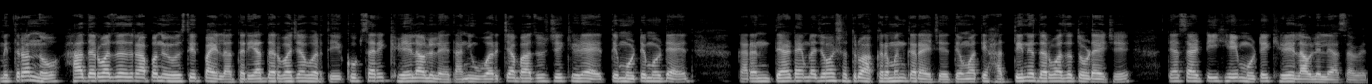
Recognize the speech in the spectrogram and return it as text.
मित्रांनो हा दरवाजा जर आपण व्यवस्थित पाहिला तर या दरवाजावरती खूप सारे खिळे लावलेले आहेत आणि वरच्या बाजूस जे खिळे आहेत ते मोठे मोठे आहेत. कारण त्या टाइमला जेव्हा शत्रू आक्रमण करायचे तेव्हा ते हत्तीने दरवाजा तोडायचे. त्यासाठी हे मोठे खिळे लावलेले असावेत.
